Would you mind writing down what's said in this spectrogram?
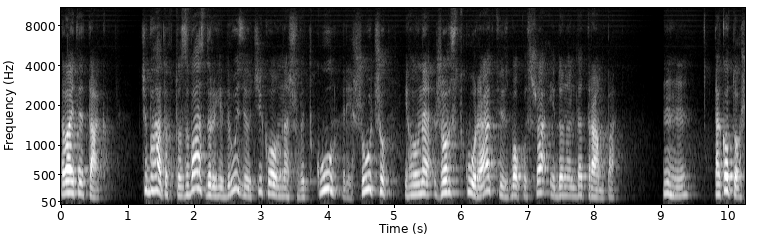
Давайте так. Чи багато хто з вас, дорогі друзі, очікував на швидку, рішучу і головне жорстку реакцію з боку США і Дональда Трампа? Угу. Так отож.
